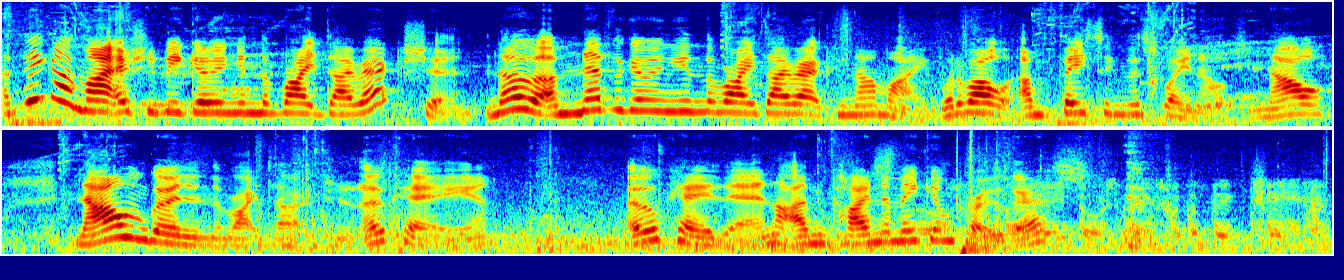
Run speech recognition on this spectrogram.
I think I might actually be going in the right direction. No, I'm never going in the right direction, am I? What about, I'm facing this way now. So now, now I'm going in the right direction. Okay. Okay then, I'm kind of making progress. Those things with the big teeth.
